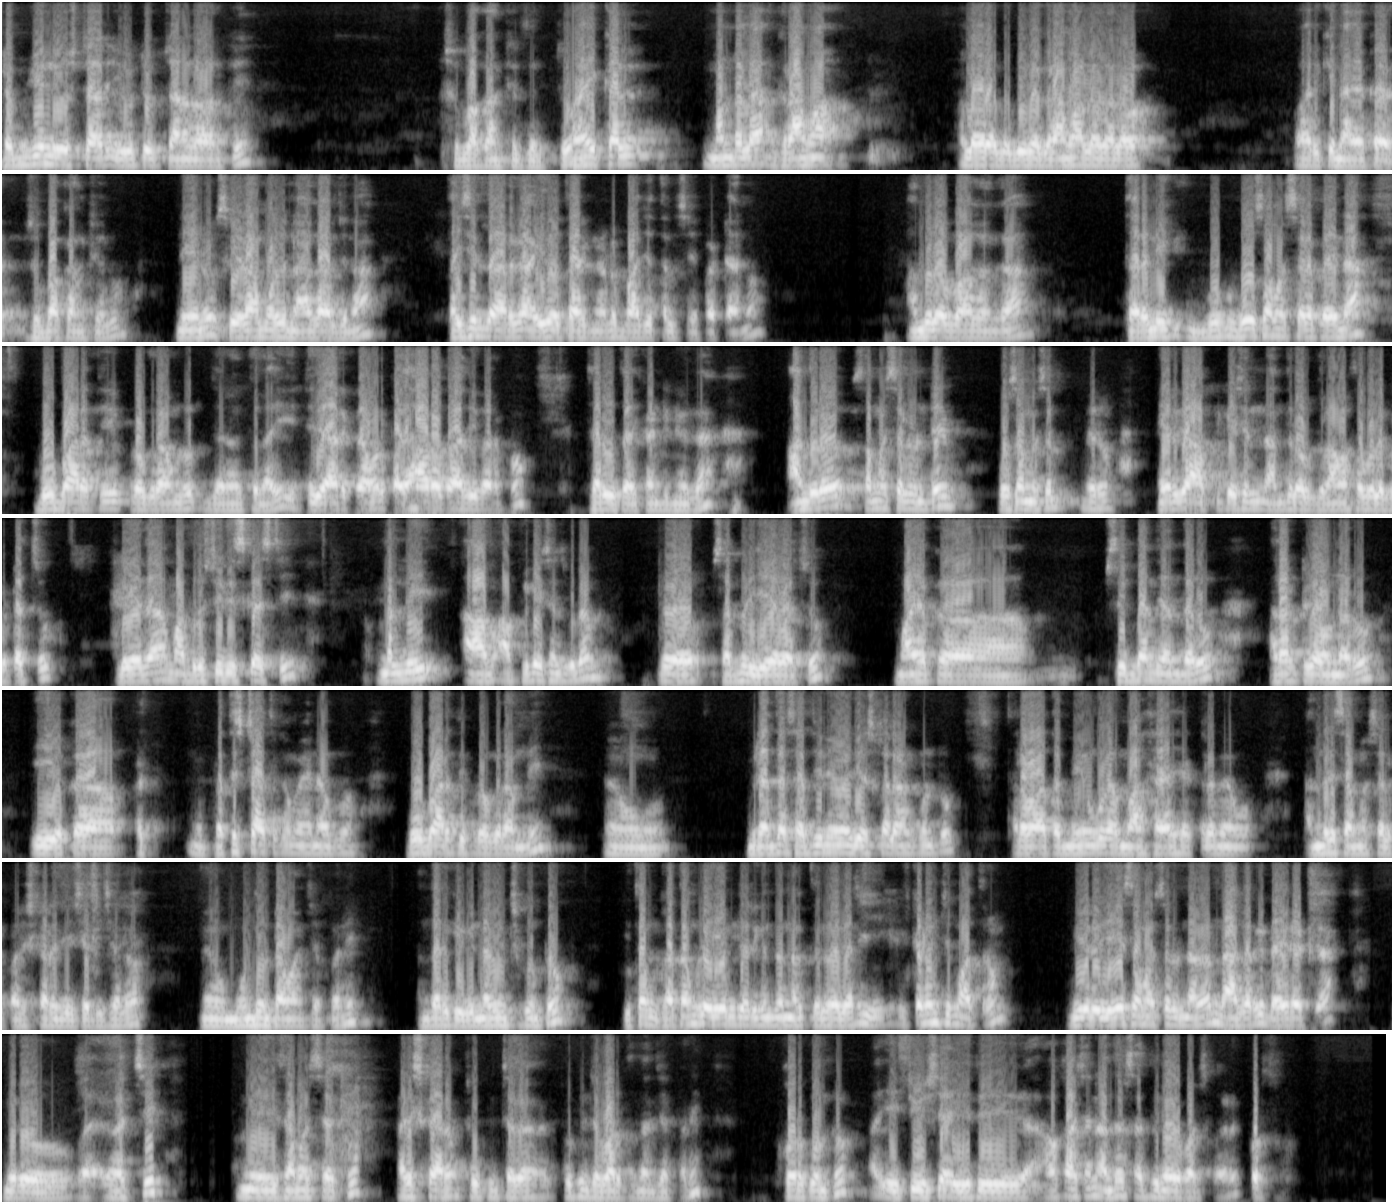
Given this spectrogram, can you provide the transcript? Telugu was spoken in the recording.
W news star YouTube channel వారికి శుభాకాంక్షలు తెలుపుతూ మైకల్ మండల గ్రామాలలో వివిధ గ్రామాల్లో గల వారికి నా యొక్క శుభాకాంక్షలు. నేను శ్రీరామోజు నాగార్జున తహసీల్దార్గా ఐదో తారీఖు నాడు బాధ్యతలు చేపట్టాను. అందులో భాగంగా ధరణి భూ భూ సమస్యలపైన భూభారతి ప్రోగ్రాంలు జరుగుతున్నాయి. ఇట్టి కార్యక్రమాలు పదహారో తేదీ వరకు జరుగుతాయి కంటిన్యూగా. అందులో సమస్యలు ఉంటే భూ సమస్యలు మీరు. నేరుగా అప్లికేషన్ అందులో గ్రామ సభలో పెట్టచ్చు. లేదా మా దృష్టి తీసుకొచ్చి మళ్ళీ ఆ అప్లికేషన్స్ కూడా సబ్మిట్ చేయవచ్చు. మా యొక్క సిబ్బంది అందరూ అలర్ట్గా ఉన్నారు. ఈ యొక్క ప్రతిష్టాత్మకమైన భూభారతి ప్రోగ్రామ్ని మీరంతా సద్వినియోగం చేసుకోవాలనుకుంటూ తర్వాత మేము కూడా మా సహాయశక్తులు మేము అందరి సమస్యలు పరిష్కారం చేసే దిశలో మేము ముందుంటామని చెప్పని అందరికీ విన్నవించుకుంటూ ఇతం గతంలో ఏం జరిగిందో నాకు తెలియదు కానీ ఇక్కడ నుంచి మాత్రం మీరు ఏ సమస్యలు ఉన్నా కానీ నా దగ్గరికి డైరెక్ట్గా మీరు వచ్చి మీ సమస్యకు పరిష్కారం చూపించ చూపించబడుతుందని చెప్పని కోరుకుంటూ ఈ విషయ ఇది అవకాశాన్ని అందరూ సద్వినియోగపరచుకోవాలని కోరుతున్నాను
